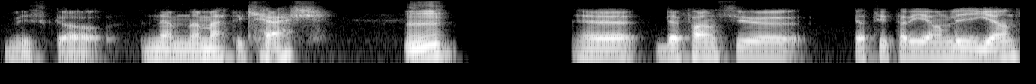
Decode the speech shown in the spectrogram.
vi ska nämna Matty Cash. Mm. Det fanns ju, jag tittade igenom ligan.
